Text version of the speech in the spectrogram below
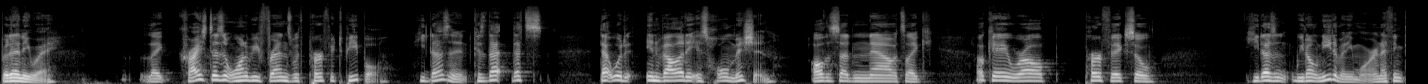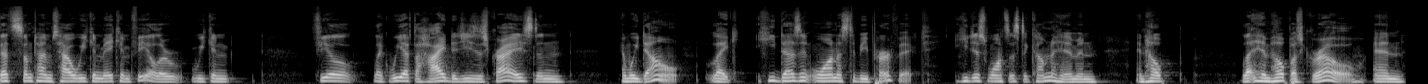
but anyway, like Christ doesn't want to be friends with perfect people. He doesn't, because that that's that would invalidate his whole mission. All of a sudden now it's like, okay, we're all perfect, so he doesn't. We don't need him anymore. And I think that's sometimes how we can make him feel, or we can feel like we have to hide to Jesus Christ, and and we don't like he doesn't want us to be perfect. He just wants us to come to him and and help let him help us grow. And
